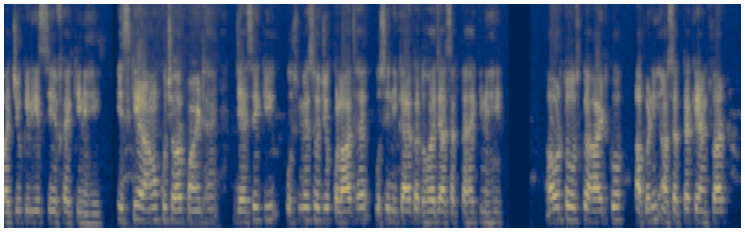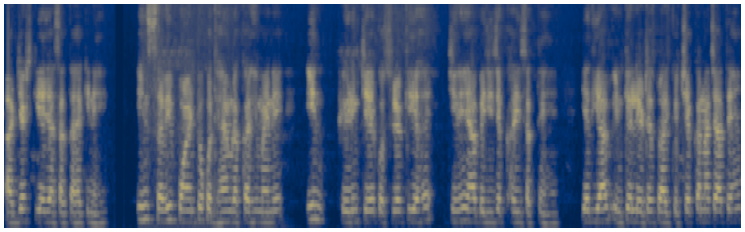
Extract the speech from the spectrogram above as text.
बच्चों के लिए सेफ़ है कि नहीं। इसके अलावा कुछ और पॉइंट हैं, जैसे कि उसमें से जो क्लॉथ है, उसे निकाल कर धोया जा सकता है कि नहीं, और तो उसके हाइट को अपनी आवश्यकता के अनुसार एडजस्ट किया जा सकता है कि नहीं। इन सभी पॉइंटों को ध्यान रखकर ही मैंने इन फीडिंग चेयर को सिलेक्ट किया है। जिन्हें आप बेझिझक खरीद सकते हैं। यदि आप इनके लेटेस्ट प्राइस को चेक करना चाहते हैं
